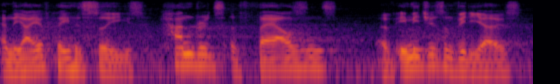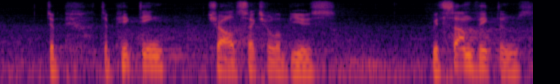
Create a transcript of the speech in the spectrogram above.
and the AFP has seized hundreds of thousands of images and videos dep depicting child sexual abuse, with some victims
